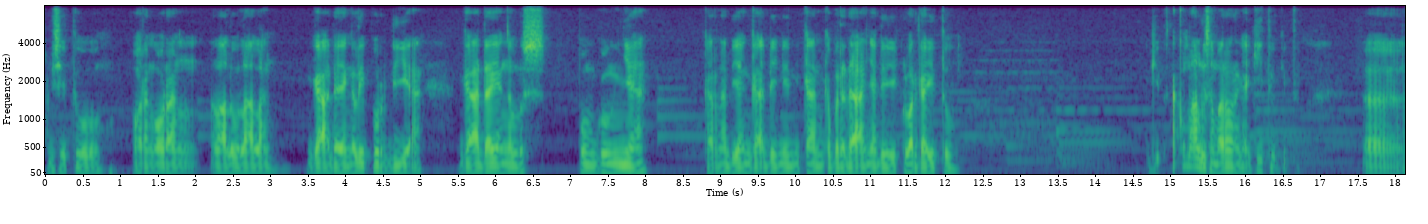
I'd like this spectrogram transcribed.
Di situ orang-orang lalu lalang. Nggak ada yang ngelipur dia. Nggak ada yang ngelus punggungnya karena dia nggak diinginkan keberadaannya di keluarga itu. Gitu. aku malu sama orang-orang kayak gitu gitu. Uh,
